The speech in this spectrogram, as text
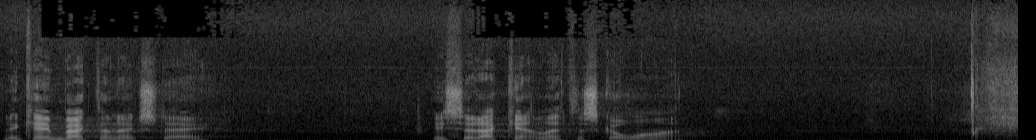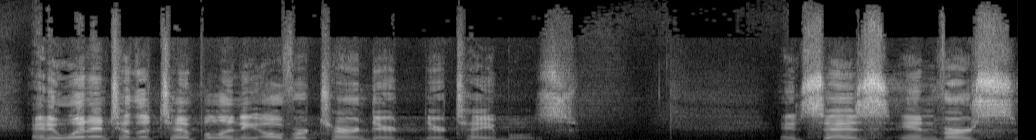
And he came back the next day. He said, I can't let this go on. And he went into the temple and he overturned their, their tables. It says in verse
